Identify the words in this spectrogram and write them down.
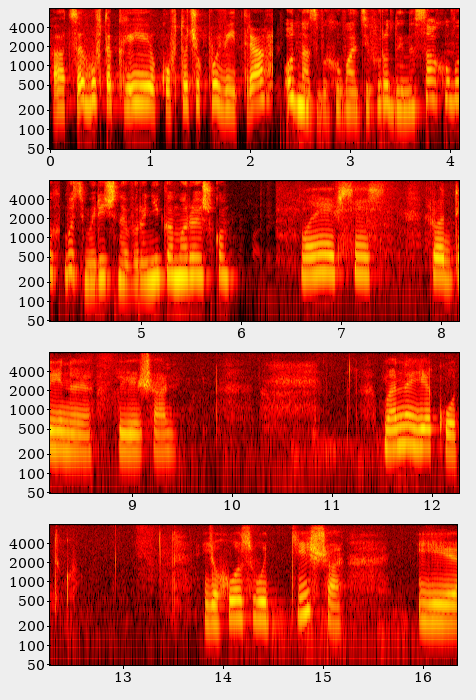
а Це був такий ковточок повітря. Одна з вихованців родини Сахових – восьмирічна Вероніка Мерешко. Ми всі з родиною виїжджали. У мене є котик. Його звуть Тіша, і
